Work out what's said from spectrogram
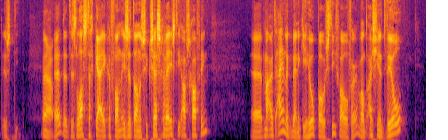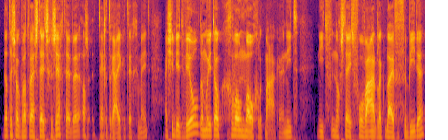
Dus die, Ja. Hè, dat is lastig kijken van is het dan een succes geweest, die afschaffing. Eh, maar uiteindelijk ben ik hier heel positief over. Want als je het wil, dat is ook wat wij steeds gezegd hebben als, tegen het Rijk en tegen de gemeente. Als je dit wil, dan moet je het ook gewoon mogelijk maken. En niet, niet nog steeds voorwaardelijk blijven verbieden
